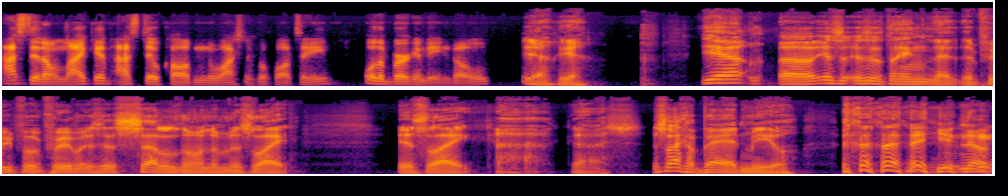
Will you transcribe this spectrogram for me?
I still don't like it. I still call them the Washington Football Team or the Burgundy and Gold. Yeah, yeah. Yeah, uh, it's, it's a thing that the people pretty much just settled on them. It's like it's like, oh, gosh, it's like a bad meal. you know,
